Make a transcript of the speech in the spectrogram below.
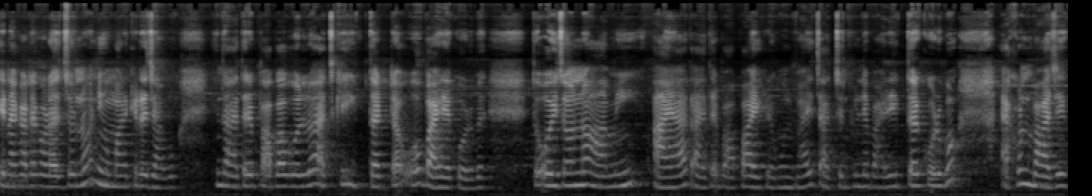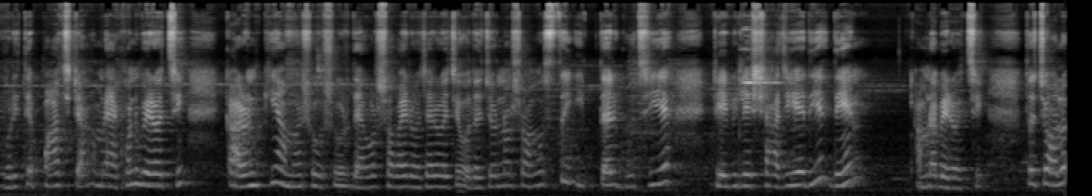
কেনাকাটা করার জন্য নিউ মার্কেটে যাব। কিন্তু আয়তের পাপা বলল, আজকে ইফতারটা ও বাইরে করবে। তো ওই জন্য আমি, আয়াত, আয়তের পাপা একরকম ভাই চারজন মিলে বাইরে ইফতার করব। এখন বাজে ঘড়িতে পাঁচটা। আমরা এখন বেরোচ্ছি। কারণ কি? আমার শ্বশুর, দেওর সবাই রোজা রয়েছে, ওদের জন্য সমস্ত ইফতার গুছিয়ে টেবিলে সাজিয়ে দিয়ে দেন আমরা বেরোচ্ছি। তো চলো,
